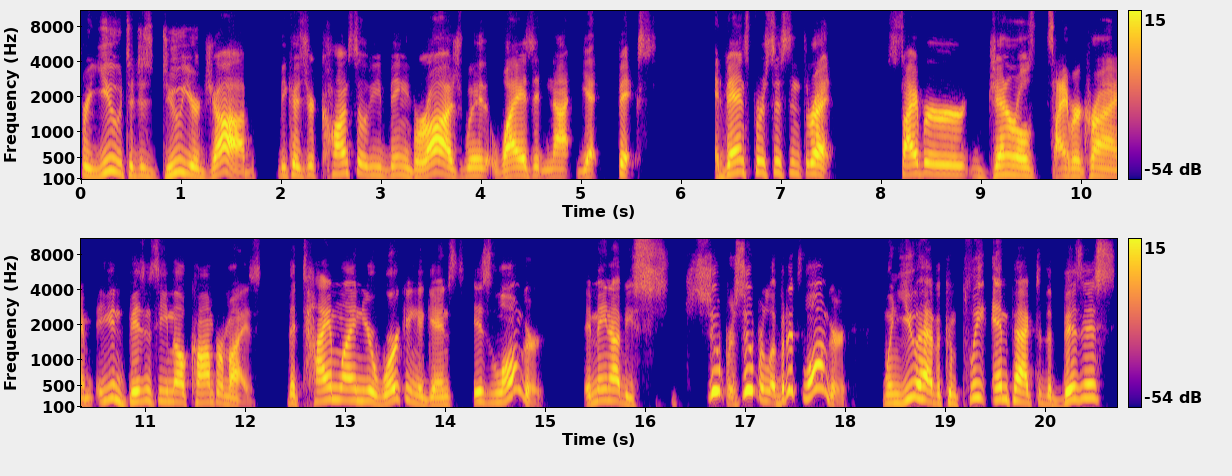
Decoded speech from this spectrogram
for you to just do your job because you're constantly being barraged with why is it not yet fixed? Advanced persistent threat, cyber generals, cyber crime, even business email compromise. The timeline you're working against is longer it may not be super, super low, but it's longer. When you have a complete impact to the business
